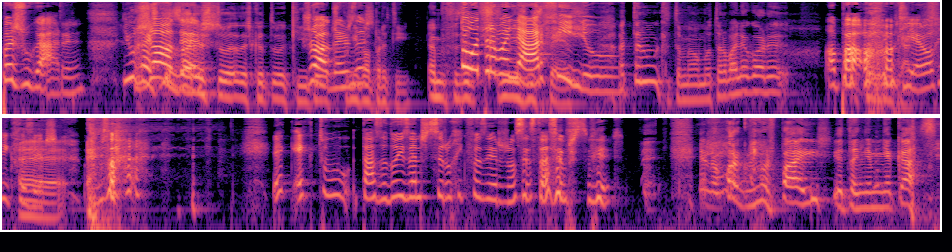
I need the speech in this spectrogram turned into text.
para jogar, E o resto Jogas. das horas todas que eu estou aqui Jogas estou disponível das- para ti? A me fazer estou a trabalhar, nos pés. filho! Então, aquilo também é o meu trabalho agora. Opa, oh, brincar. Guilherme, o rico fazeres. Eh, Vamos lá. É, que- é que tu estás a dois anos de ser o rico fazeres, não sei se estás a perceber. eu não moro com os meus pais, eu tenho a minha casa.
